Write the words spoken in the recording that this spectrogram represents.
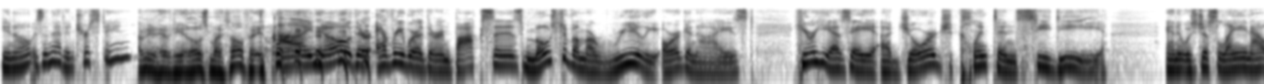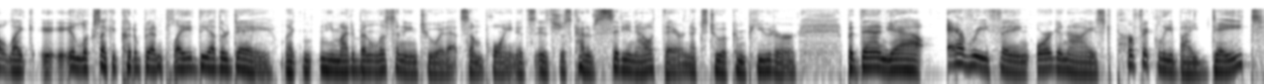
you know, isn't that interesting? I don't even have any of those myself anymore. I know. They're everywhere. They're in boxes. Most of them are really organized. Here he has a, a George Clinton CD and it was just laying out like it, looks like it could have been played the other day. Like he might have been listening to it at some point. It's it's just kind of sitting out there next to a computer. But then, yeah, everything organized perfectly by date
